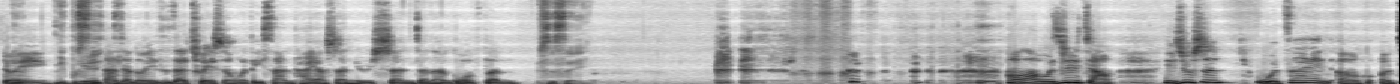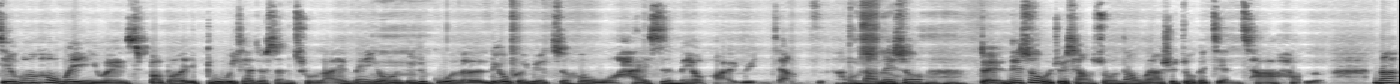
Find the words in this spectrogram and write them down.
对你，你不是因为大家都一直在催生我第三胎，要生女生，真的很过分。是谁？好了，我继续讲，也就是我在呃呃结婚后，我也以为宝宝也哺乳一下就生出来，没有，嗯、就是过了六个月之后，我还是没有怀孕这样子。哦、那那时候，哦、对，那时候我就想说，那我要去做个检查好了。那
